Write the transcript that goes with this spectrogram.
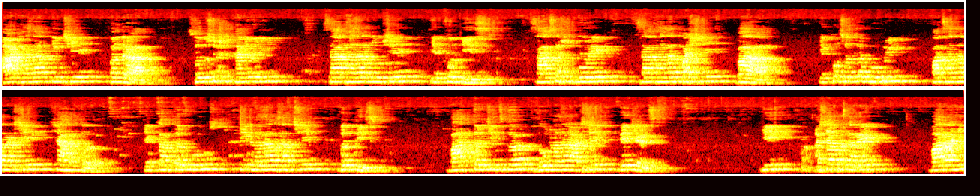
आठ हजार तीनशे पंधरा. सदुसष्ट खानिवली सात हजार नऊशे एकोणतीस. सहासष्ट गोरे सात हजार पाचशे बारा. एकोणसत्तर कोपरी पाच हजार आठशे शहात्तर. एकाहत्तर पुरुष तीन हजार सातशे बत्तीस. बहात्तर चिंचकर दोन हजार आठशे बेचाळीस. ही अशा प्रकारे बाराही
